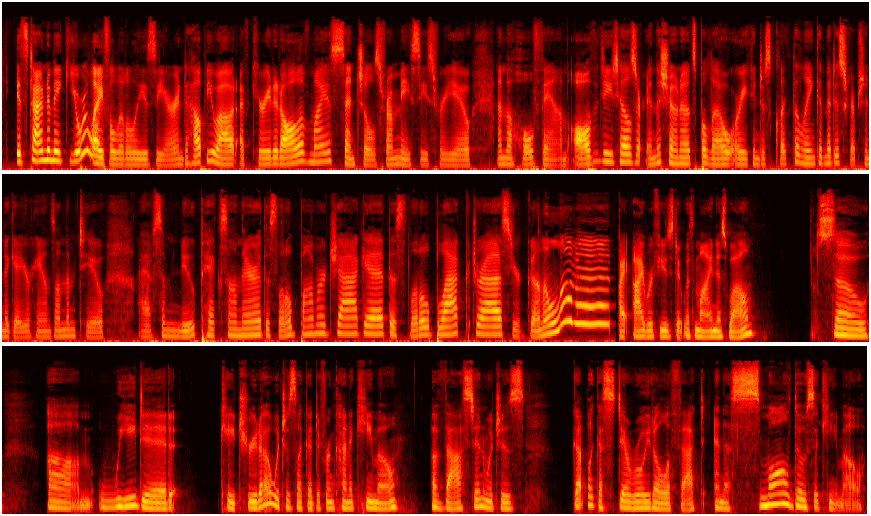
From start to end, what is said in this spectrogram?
it's time to make your life a little easier, and to help you out, I've curated all of my essentials from Macy's for you and the whole fam. All the details are in the show notes below, or you can just click the link in the description to get your hands on them too. I have some new picks on there this little bomber jacket, this little black dress. You're gonna love it. I, I refused it with mine as well. So um, we did Keytruda, which is like a different kind of chemo, Avastin, which is got like a steroidal effect, and a small dose of chemo.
